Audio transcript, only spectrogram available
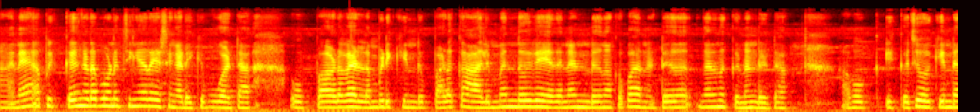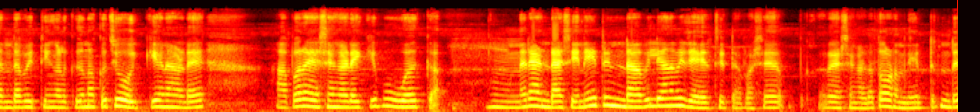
അങ്ങനെ പിക്ക ഇങ്ങടെ പോണിച്ചിങ്ങനെ റേഷൻ കടയ്ക്ക് പോവാട്ടാ. ഉപ്പ അവിടെ വെള്ളം പിടിക്കുന്നുണ്ട് ഉപ്പ അവിടെ കാലുമ്പോൾ എന്തോ വേദന ഉണ്ട് എന്നൊക്കെ പറഞ്ഞിട്ട് ഇങ്ങനെ നിൽക്കുന്നുണ്ട് കേട്ടോ അപ്പോൾ ഇക്ക ചോദിക്കുന്നുണ്ട് എന്താ പറ്റി നിങ്ങൾക്ക് എന്നൊക്കെ ചോദിക്കുകയാണ് അവിടെ. അപ്പോൾ റേഷൻ കടയ്ക്ക് പോവുക ഇന്ന് രണ്ടാം ശനിയായിട്ട് ഉണ്ടാവില്ല എന്ന് വിചാരിച്ചിട്ടാണ് പക്ഷേ റേഷൻ കട തുറന്നിട്ടുണ്ട്.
